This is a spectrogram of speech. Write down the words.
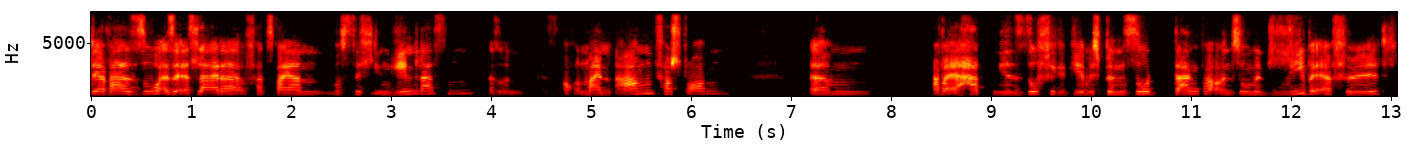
der war so, also er ist leider vor zwei Jahren, musste ich ihn gehen lassen. Also ist auch in meinen Armen verstorben. Ähm, aber er hat mir so viel gegeben. Ich bin so dankbar und so mit Liebe erfüllt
